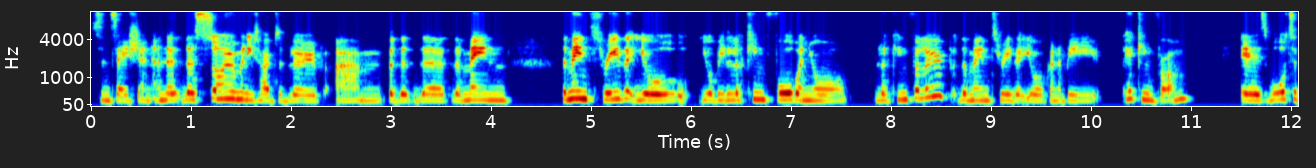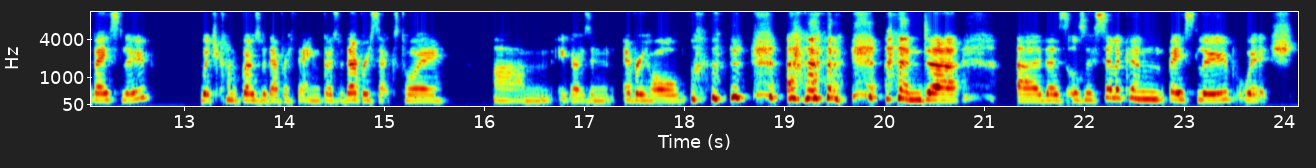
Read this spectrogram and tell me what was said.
sensation. And there, there's so many types of lube, um, but the, the the main the main three that you'll you'll be looking for when you're looking for lube, the main three that you're going to be picking from is water-based lube, which kind of goes with everything, goes with every sex toy. Um, it goes in every hole, and uh, uh, there's also silicone-based lube, which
